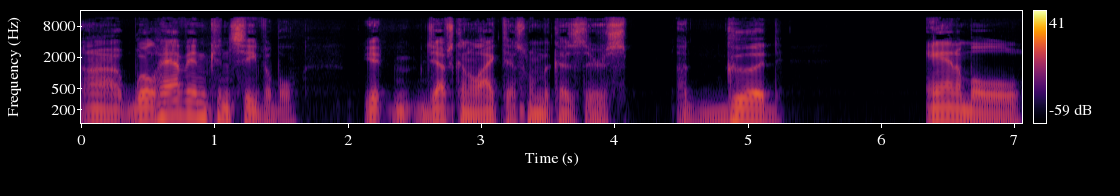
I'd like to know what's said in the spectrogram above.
uh, we'll have Inconceivable. You- Jeff's going to like this one because there's a good animal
